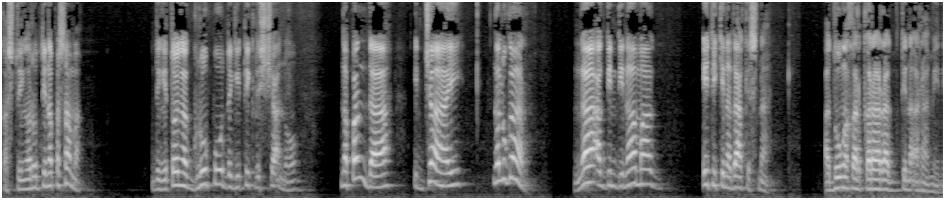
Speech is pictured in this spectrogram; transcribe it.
Kastoy nga rod tinapasamak. Dagito nga grupo dagiti kristyano, napanda idjay nga lugar, nga agdindinamag iti kinadakis na Adu nga karkararag tinaaramid.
